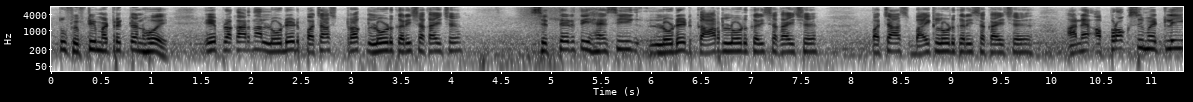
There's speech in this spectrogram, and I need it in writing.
to fifty metric ton હોય, એ પ્રકારના લોડેડ પચાસ ટ્રક લોડ કરી શકાય છે. સિત્તેરથી એંસી લોડેડ કાર લોડ કરી શકાય છે. પચાસ બાઇક લોડ કરી શકાય છે. અને અપ્રોક્સિમેટલી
